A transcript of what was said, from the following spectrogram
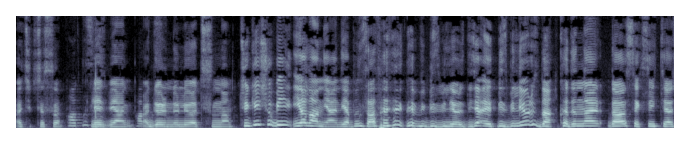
açıkçası. Haklısın. Lezbiyen Haklısın. görünürlüğü açısından. Çünkü şu bir yalan yani yapın zaten biz biliyoruz diyeceğim. Evet biz biliyoruz da kadınlar daha sekse ihtiyaç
